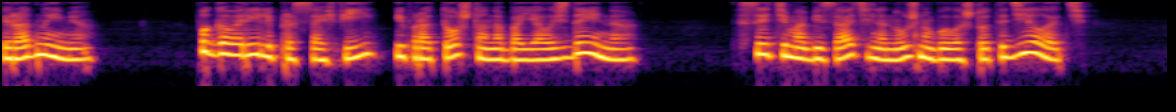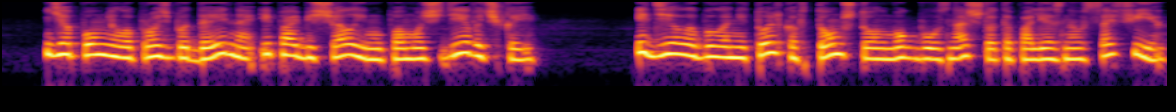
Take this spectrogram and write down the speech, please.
и родными. Поговорили про Софи и про то, что она боялась Дейна. С этим обязательно нужно было что-то делать. Я помнила просьбу Дейна и пообещала ему помочь девочкой – и дело было не только в том, что он мог бы узнать что-то полезное у Софии.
